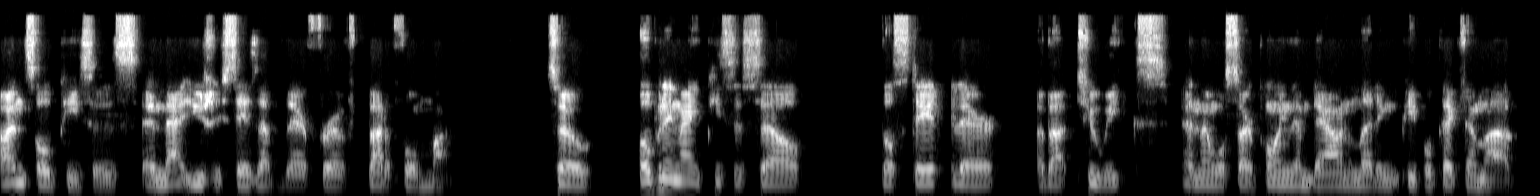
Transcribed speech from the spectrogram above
unsold pieces, and that usually stays up there for about a full month. So, opening night pieces sell; they'll stay there about two weeks, and then we'll start pulling them down and letting people pick them up,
